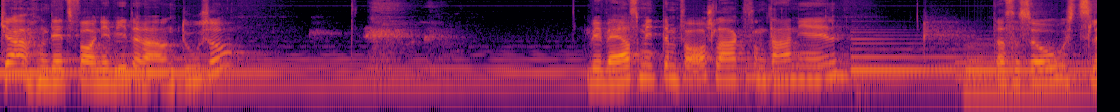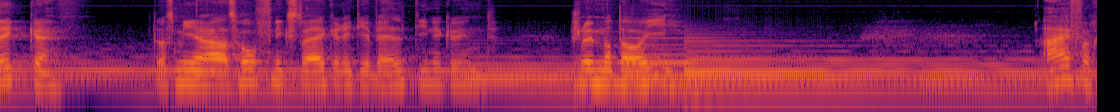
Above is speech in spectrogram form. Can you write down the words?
Tja, und jetzt fange ich wieder an. Und du so? Wie wäre es mit dem Vorschlag von Daniel, dass er so auszulegen, dass wir als Hoffnungsträger in die Welt hineingehen? Schlagen wir da ein? Einfach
